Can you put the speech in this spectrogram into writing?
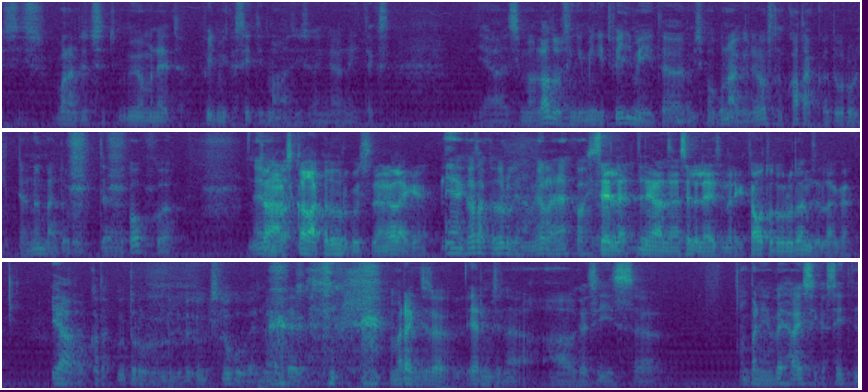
siis vanemad ütlesid, müüame need filmikassetid maha siis on ju näiteks. ja siis ma ladusingi mingid filmid, mis ma kunagi olin ostnud Kadaka turult ja Nõmme turult äh, kokku. täna vist Kadaka turgu vist enam ei olegi. jah, Kadaka turg enam ei ole jah, kahju. selle nii-öelda sellel eesmärgil, et autoturud on sellega jaa, Kadaku turul tuli üks lugu veel meelde ma räägin seda järgmisena, aga siis äh, ma panin VHS-i kasseti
